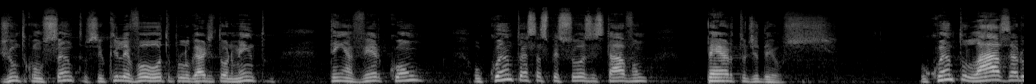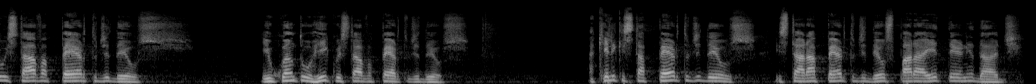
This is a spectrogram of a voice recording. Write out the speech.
junto com os santos, e o que levou outro para o lugar de tormento, tem a ver com o quanto essas pessoas estavam perto de Deus. O quanto Lázaro estava perto de Deus. E o quanto o rico estava perto de Deus. Aquele que está perto de Deus estará perto de Deus para a eternidade.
